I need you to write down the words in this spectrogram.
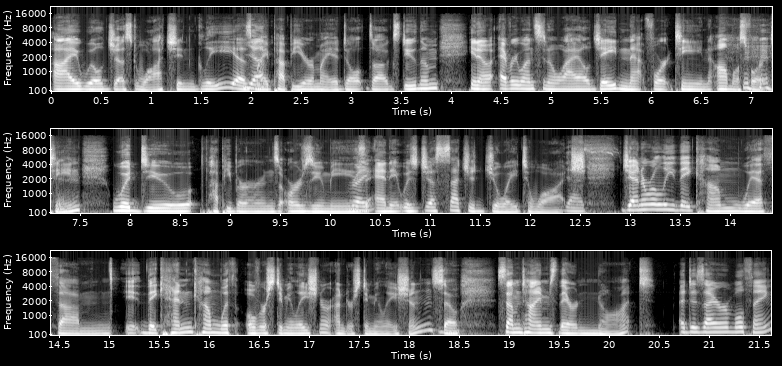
I will just watch in glee as Yep. my puppy or my adult dogs do them. You know, every once in a while, Jaden at 14, almost 14, would do puppy burns or zoomies. Right. And it was just such a joy to watch. Yes. Generally, they come with, um, it, they can come with overstimulation or understimulation. So sometimes they're not a desirable thing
